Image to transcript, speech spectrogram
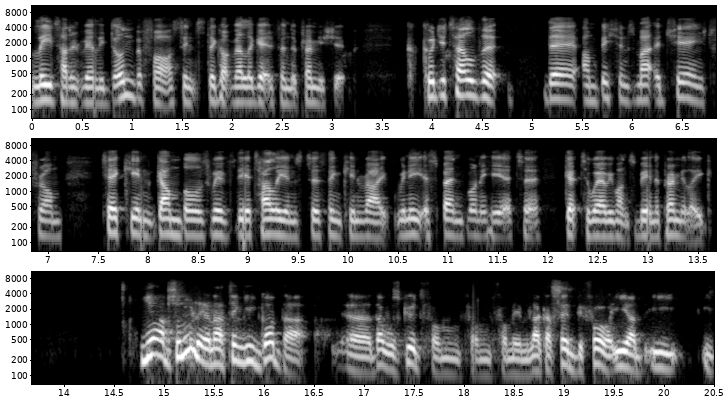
Leeds hadn't really done before since they got relegated from the Premiership. C- could you tell that their ambitions might have changed from taking gambles with the Italians to thinking, right, we need to spend money here to get to where we want to be in the Premier League? Yeah, absolutely, and I think he got that. Uh, that was good from from from him. Like I said before, he had he, he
